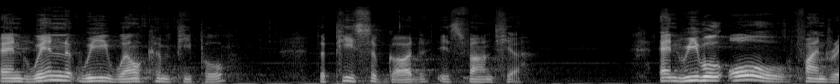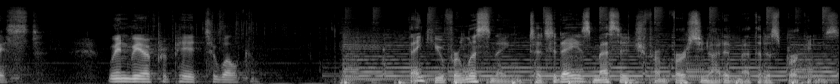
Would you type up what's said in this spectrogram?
And when we welcome people, the peace of God is found here. And we will all find rest when we are prepared to welcome. Thank you for listening to today's message from First United Methodist Brookings.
